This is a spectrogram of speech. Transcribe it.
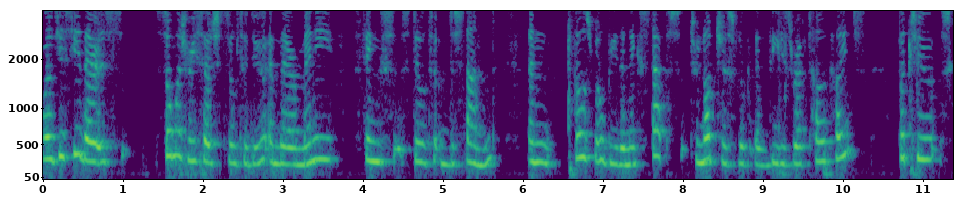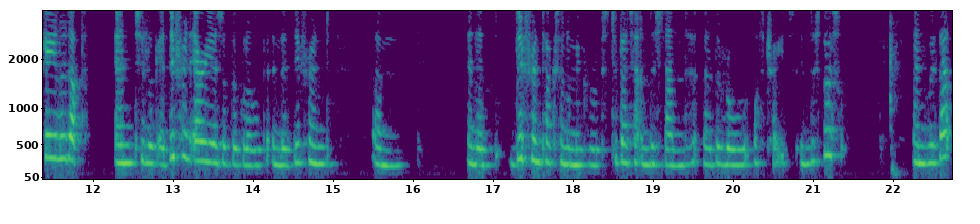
well, you see there is so much research still to do and there are many things still to understand. And those will be the next steps to not just look at these reptile clades, but to scale it up and to look at different areas of the globe and the different um, and the different taxonomic groups to better understand uh, the role of traits in dispersal. And with that,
